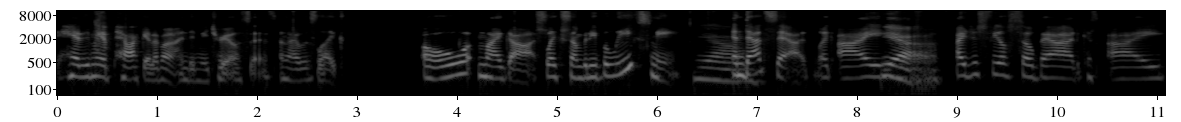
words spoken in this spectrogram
handed me a packet about endometriosis, and I was like, oh my gosh like somebody believes me. Yeah. and that's sad. Like i yeah. I just feel so bad because i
